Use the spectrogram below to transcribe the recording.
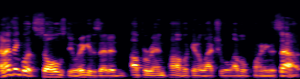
And I think what Sowell's doing is at an upper end public intellectual level pointing this out.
